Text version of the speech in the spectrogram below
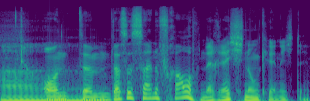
Ah. Und ähm, das ist seine Frau. Von der Rechnung kenne ich den.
